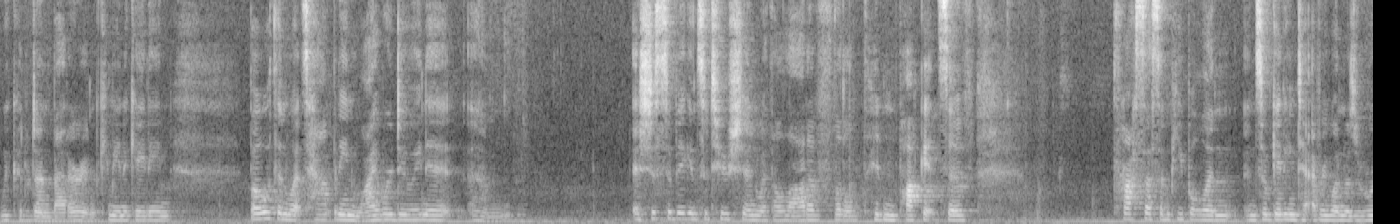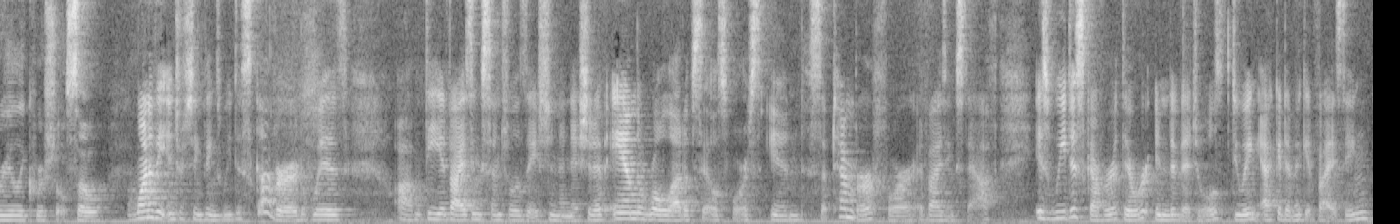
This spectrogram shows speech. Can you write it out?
we could have done better in communicating both and what's happening, why we're doing it. Um, it's just a big institution with a lot of little hidden pockets of process and people and, and so getting to everyone was really crucial. So one of the interesting things we discovered with um, the advising centralization initiative and the rollout of salesforce in september for advising staff is we discovered there were individuals doing academic advising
